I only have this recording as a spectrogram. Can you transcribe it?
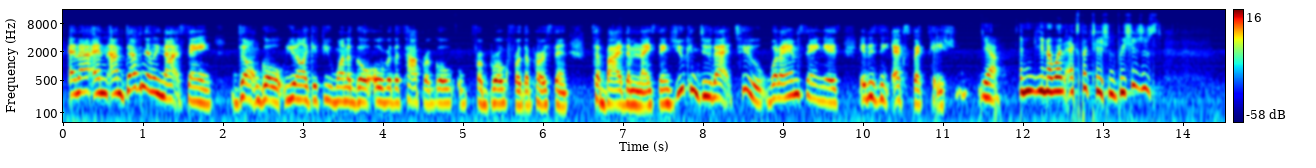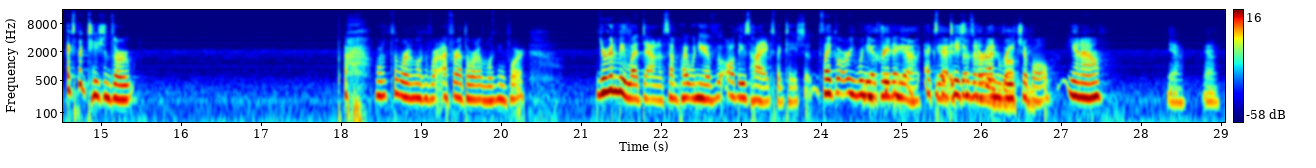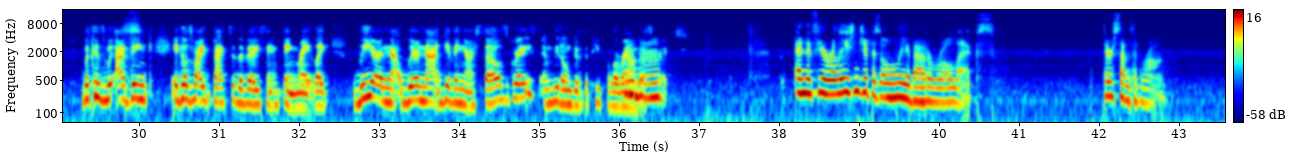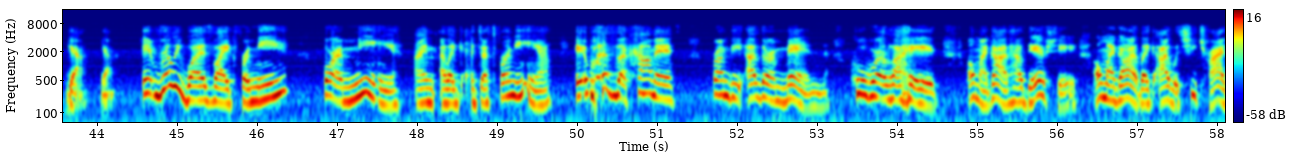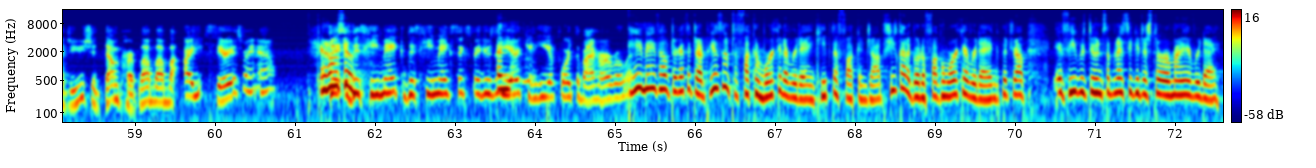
and I and I'm definitely not saying don't go, you know, like if you want to go over the top or go for broke for the person to buy them nice things, you can do that too. What I am saying is it is the expectation. Yeah. And you know what? Expectations, we should just expectations are what's the word I'm looking for? I forgot the word I'm looking for. You're going to be let down at some point when you have all these high expectations, like or when you yeah, create yeah. expectations yeah, that are unreachable. Exhausting. You know. Yeah, yeah because we, I think it goes right back to the very same thing, right? Like we are not we're not giving ourselves grace, and we don't give the people around mm-hmm. us grace. And if your relationship is only about a Rolex, there's something wrong. Yeah, yeah. It really was like for me, for me, I'm like just for me. It was the comments from the other men who were like, oh my God, how dare she? Oh my God, like I was, she tried you. You should dump her. Blah blah blah. Are you serious right now? And does, also, does he make does he make six figures a year? Can he afford to buy her a Rolex? He may have helped her get the job. He doesn't have to fucking work it every day and keep the fucking job. She's got to go to fucking work every day and get the job. If he was doing something nice, he could just throw her money every day.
